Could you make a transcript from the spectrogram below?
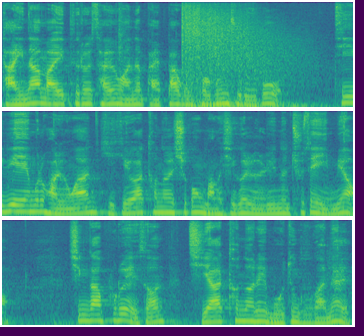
다이나마이트를 사용하는 발파 공법을 줄이고 TBM을 활용한 기계화 터널 시공 방식을 늘리는 추세이며 싱가포르에선 지하 터널의 모든 구간을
